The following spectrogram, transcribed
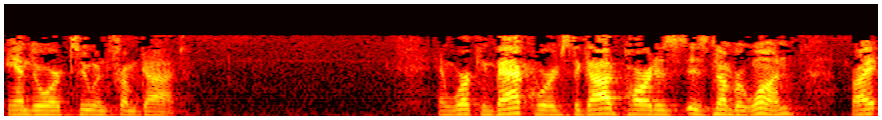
And or to and from God. And working backwards, the God part is, is number one, right?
